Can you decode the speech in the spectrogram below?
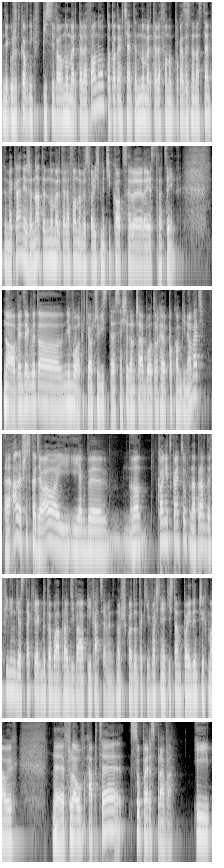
jak użytkownik wpisywał numer telefonu, to potem chciałem ten numer telefonu pokazać na następnym ekranie, że na ten numer telefonu wysłaliśmy ci kod re rejestracyjny. No, więc jakby to nie było takie oczywiste, w sensie tam trzeba było trochę pokombinować, e, ale wszystko działało i, i jakby no, koniec końców naprawdę feeling jest taki, jakby to była prawdziwa aplikacja, więc na przykład do takich właśnie jakichś tam pojedynczych małych flow w apce super sprawa. I,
